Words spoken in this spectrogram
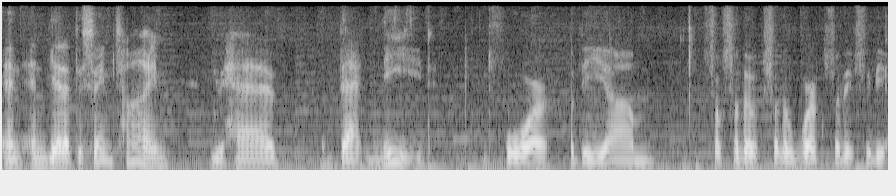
And, and yet at the same time, you have that need for the um, for, for the for the work for the for the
